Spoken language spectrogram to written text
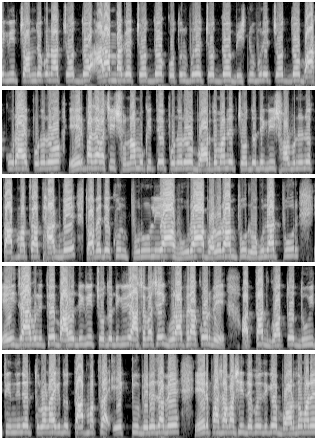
ডিগ্রি, চন্দ্রকোনা চোদ্দ, আরামবাগে চোদ্দ, কতুলপুরে চোদ্দ, বিষ্ণুপুরে চোদ্দ, বাঁকুড়ায় পনেরো, এর পাশাপাশি সোনামুখীতে পনেরো, বর্ধমানে চোদ্দ ডিগ্রি সর্বনিম্ন তাপমাত্রা থাকবে। তবে দেখুন, পুরুলিয়া হুরা বলরামপুর, রঘুনাথপুর, এই জায়গাগুলিতে বারো ডিগ্রি, চোদ্দ ডিগ্রির আশেপাশেই ঘোরাফেরা করবে। অর্থাৎ গত দুই, তিন দিনের তুলনায় কিন্তু তাপমাত্রা একটু বেড়ে যাবে। এর পাশাপাশি দেখুন এদিকে বর্ধমানে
